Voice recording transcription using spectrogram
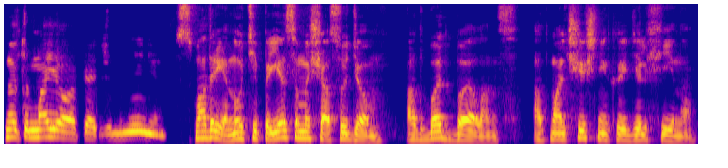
Ну, это мое, опять же, мнение. Смотри, ну, типа, если мы сейчас уйдем от Bad Balance, от Мальчишника и Дельфина,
